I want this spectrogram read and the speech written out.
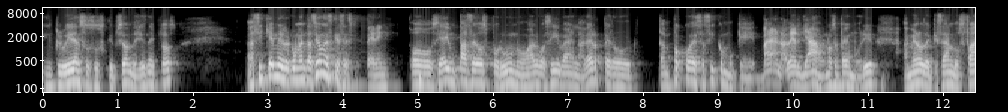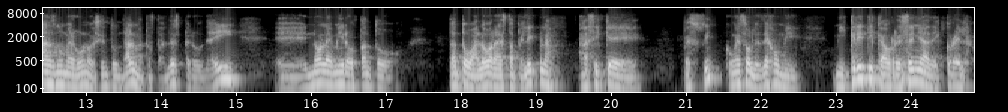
incluida en su suscripción de Disney Plus. Así que mi recomendación es que se esperen o si hay un pase dos por uno o algo así, vayan a ver, pero tampoco es así como que vayan a ver ya o no se pueden morir, a menos de que sean los fans número uno de 101 Dálmatas tal vez, pero de ahí eh, no le miro tanto, tanto valor a esta película. Así que, pues sí, con eso les dejo mi, mi crítica o reseña de Cruella.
